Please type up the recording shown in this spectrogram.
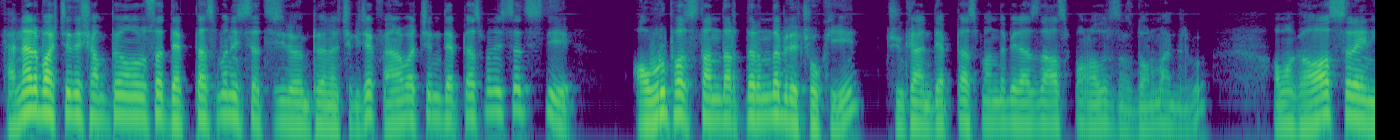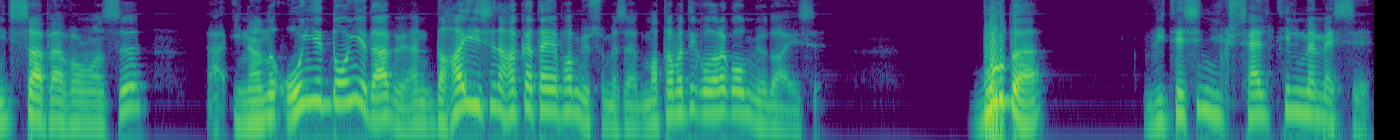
Fenerbahçe'de şampiyon olursa deplasman istatistiğiyle ön plana çıkacak. Fenerbahçe'nin deplasman istatistiği Avrupa standartlarında bile çok iyi. Çünkü hani deplasmanda biraz daha az puan alırsınız. Normaldir bu. Ama Galatasaray'ın iç saha performansı ya inanı 17'de 17 abi. Hani daha iyisini hakikaten yapamıyorsun mesela. Matematik olarak olmuyor daha iyisi. Burada vitesin yükseltilmemesi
